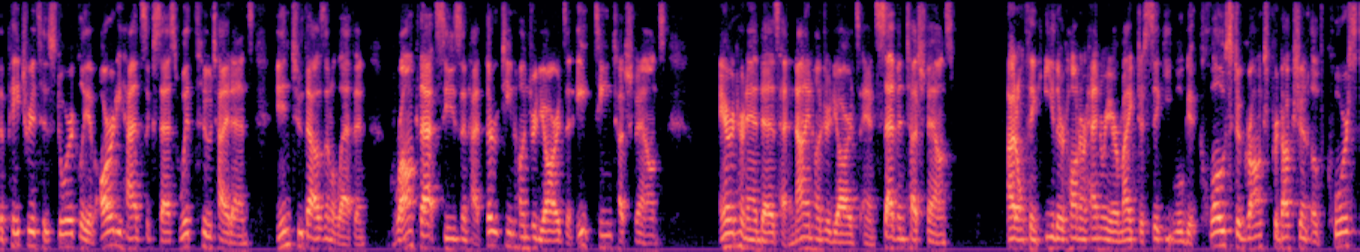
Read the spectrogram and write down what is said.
the Patriots historically have already had success with two tight ends in 2011 Gronk that season had 1,300 yards and 18 touchdowns. Aaron Hernandez had 900 yards and seven touchdowns. I don't think either Hunter Henry or Mike Gesicki will get close to Gronk's production, of course.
